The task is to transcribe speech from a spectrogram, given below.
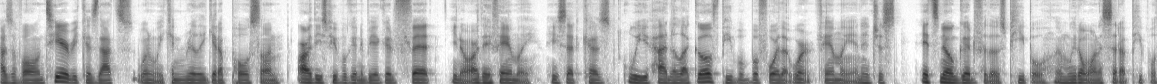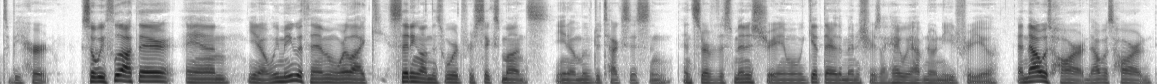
as a volunteer because that's when we can really get a pulse on are these people going to be a good fit? You know, are they family? He said, because we've had to let go of people before that weren't family and it just, it's no good for those people. And we don't want to set up people to be hurt. So we flew out there and, you know, we meet with him and we're like sitting on this word for six months, you know, move to Texas and, and serve this ministry. And when we get there, the ministry is like, hey, we have no need for you. And that was hard. That was hard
